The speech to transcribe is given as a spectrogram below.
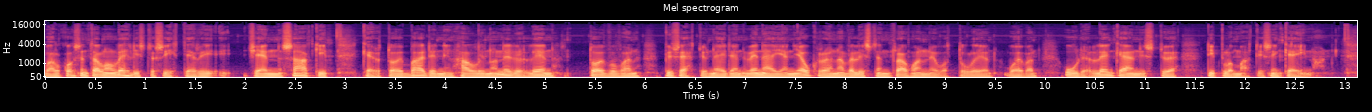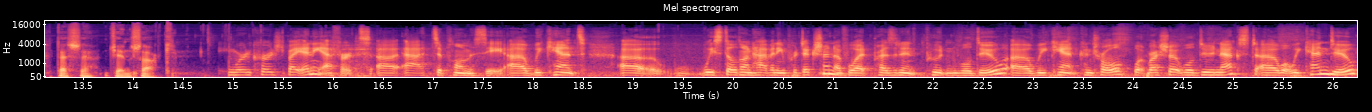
Valkoisen talon lehdistösihteeri Jen Saki kertoi Bidenin hallinnon edelleen toivovan pysähtyneiden Venäjän ja Ukrainan välisten rauhanneuvottelujen voivan uudelleen käynnistyä diplomaattisin keinoin. Tässä Jen Saki. We're encouraged by any efforts uh, at diplomacy. Uh, we can't, uh, we still don't have any prediction of what President Putin will do. Uh, we can't control what Russia will do next. Uh, what we can do,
